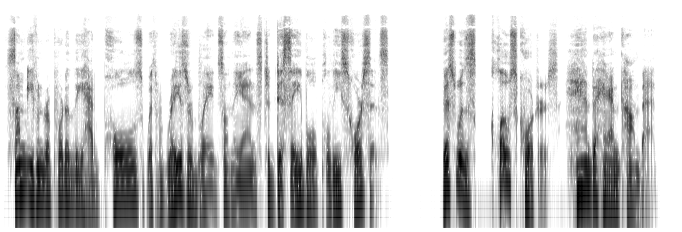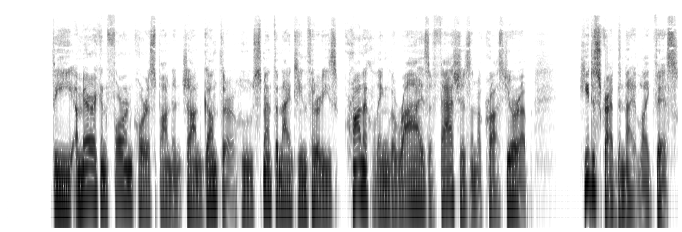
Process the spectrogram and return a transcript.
Some even reportedly had poles with razor blades on the ends to disable police horses. This was close quarters, hand to hand combat. The American foreign correspondent John Gunther, who spent the 1930s chronicling the rise of fascism across Europe, he described the night like this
